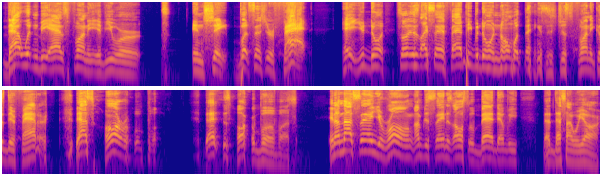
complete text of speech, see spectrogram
that wouldn't be as funny if you were in shape. But since you're fat, hey, you're doing so it's like saying fat people doing normal things is just funny because they're fatter. That's horrible. That is horrible of us. And I'm not saying you're wrong. I'm just saying it's also bad that we that that's how we are.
